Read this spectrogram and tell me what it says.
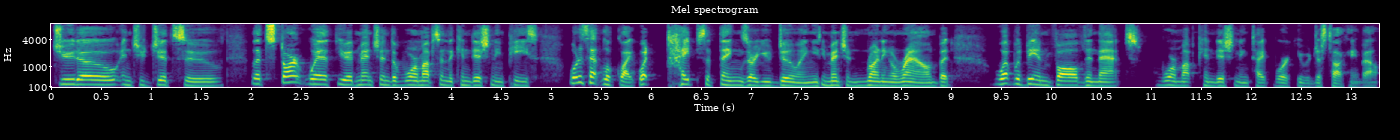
judo and jujitsu, let's start with you had mentioned the warm ups and the conditioning piece. What does that look like? What types of things are you doing? You mentioned running around, but what would be involved in that warm up conditioning type work you were just talking about?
